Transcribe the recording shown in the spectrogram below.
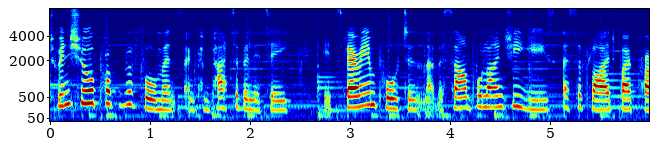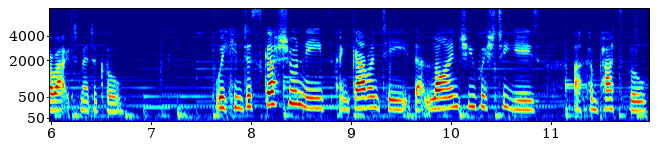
To ensure proper performance and compatibility, it's very important that the sample lines you use are supplied by Proact Medical. We can discuss your needs and guarantee that lines you wish to use are compatible,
